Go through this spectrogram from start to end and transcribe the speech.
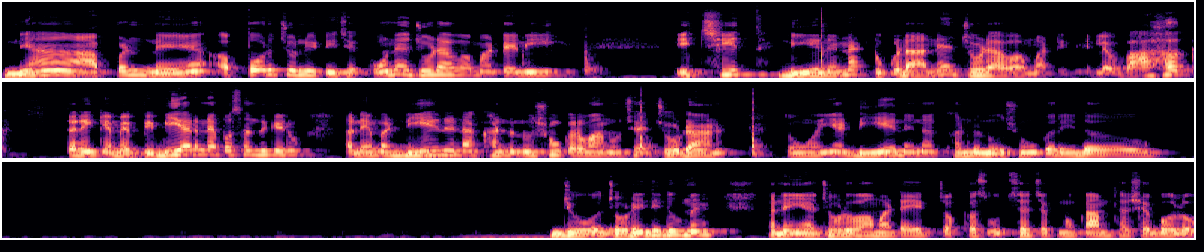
ત્યાં આપણને ઓપોર્ચ્યુનિટી છે. કોને જોડાવા માટેની? ઈચ્છિત ડીએનએના ટુકડાને જોડાવા માટેની. એટલે વાહક તરીકે મેં પીબીઆરને પસંદ કર્યું અને એમાં ડીએનએના ખંડનું શું કરવાનું છે? જોડાણ. તો હું અહીંયા ડીએનએના ખંડનું શું કરી દઉં? જુઓ, જોડી દીધું મેં. અને અહીંયા જોડવા માટે એક ચોક્કસ ઉત્સેચકનું કામ થશે. બોલો,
